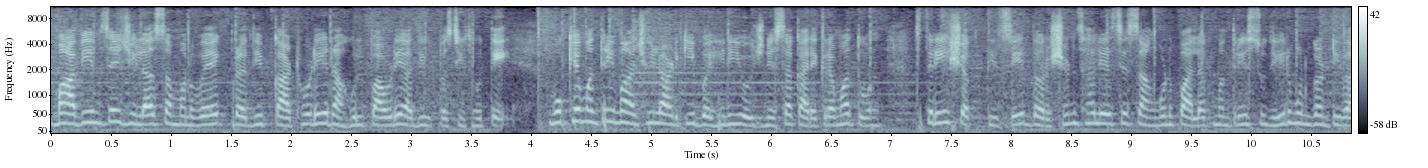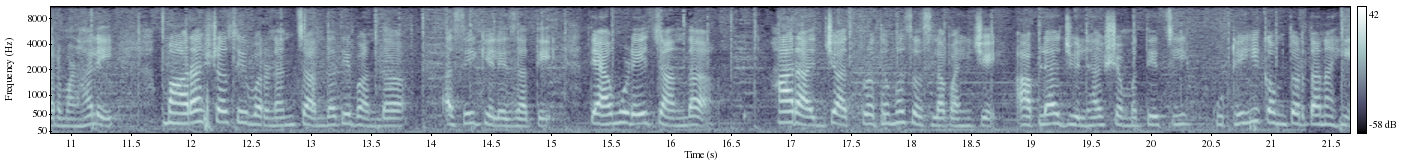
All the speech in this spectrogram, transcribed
माविमचे जिल्हा समन्वयक प्रदीप काठोडे राहुल पावडे आदी उपस्थित होते. मुख्यमंत्री माझी लाडकी बहिणी योजनेच्या कार्यक्रमातून स्त्री शक्तीचे दर्शन झाले असे सांगून पालकमंत्री सुधीर मुनगंटीवार म्हणाले महाराष्ट्राचे वर्णन चांदा ते बांदा असे केले जाते. त्यामुळे चांदा हा राज्यात प्रथमच असला पाहिजे. आपल्या जिल्हा क्षमतेची कुठेही कमतरता नाही.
